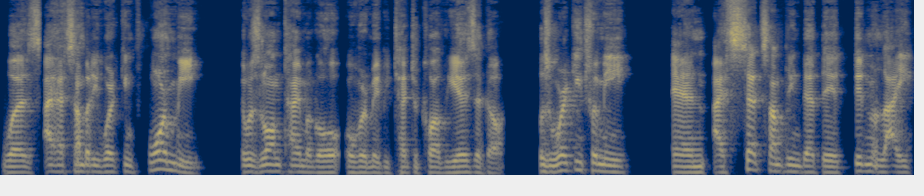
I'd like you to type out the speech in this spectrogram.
was I had somebody working for me. It was a long time ago, over maybe 10 to 12 years ago, was working for me. And I said something that they didn't like.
